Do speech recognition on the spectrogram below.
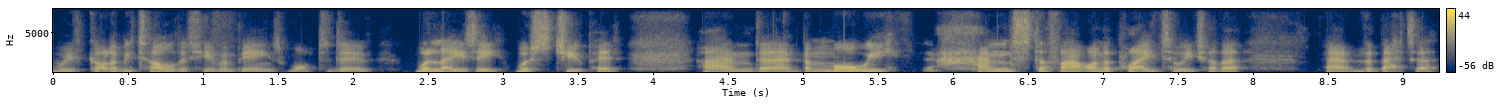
we've got to be told as human beings what to do. We're lazy, we're stupid, and uh, the more we hand stuff out on a plate to each other, uh, the better.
